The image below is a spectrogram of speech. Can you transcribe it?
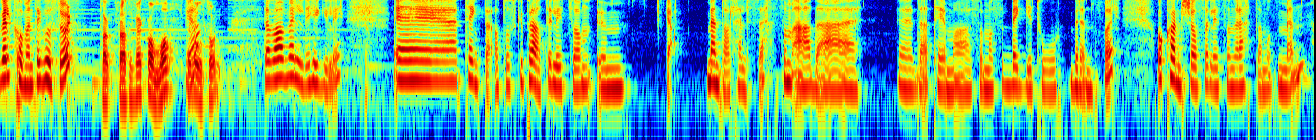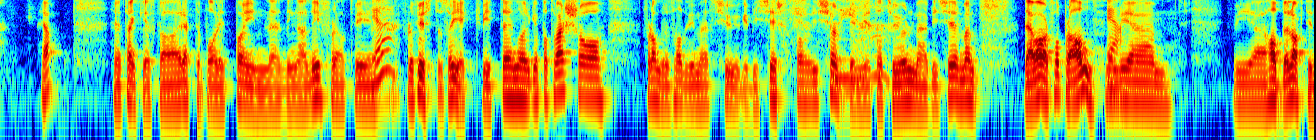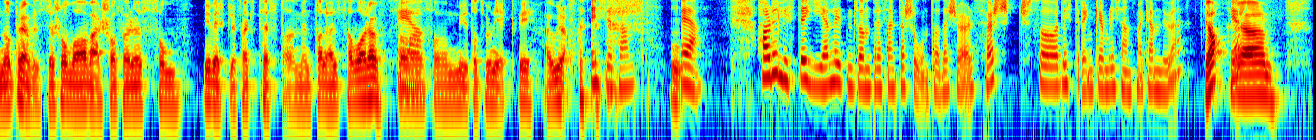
Velkommen til Godstolen. Takk for at jeg fikk komme til Ja. Godstolen. Det var veldig hyggelig. Jeg tenkte at vi skulle prate litt sånn om ja, mental helse, som er det, eh, det temaet som oss begge to brenner for. Og kanskje også litt sånn retta mot menn. Ja. Jeg tenker jeg skal rette på litt på innledninga di. For, at vi, Ja. for det første så gikk vi til Norge på tvers, og for det andre så hadde vi med oss 20 bikkjer. Så vi kjørte oh, ja. mye av turen med bikkjer. Men det var i hvert fall planen. Men Ja. vi, eh, vi eh, hadde lagt inn noen prøvelser som var værsjåfører som vi virkelig fikk testa den mentale helsa vår òg. Så, Ja. så mye av turen gikk vi òg, da. Ikke sant? Ja. Har du lyst til å gi en liten sånn presentasjon av deg sjøl først, så lytteren kan bli kjent med hvem du er? Ja, Ja. jeg er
